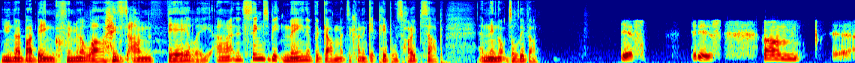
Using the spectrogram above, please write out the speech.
you know, by being criminalised unfairly. Uh, and it seems a bit mean of the government to kind of get people's hopes up and then not deliver. Yes, it is. Um, uh,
